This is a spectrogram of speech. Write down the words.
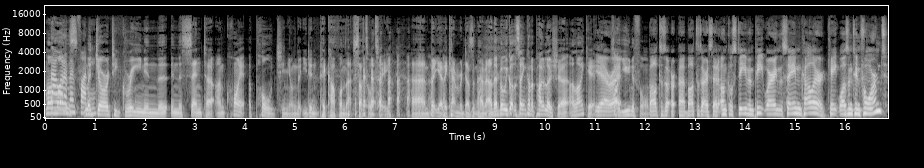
Well, That would've been funny. Majority green in the in the centre. I'm quite appalled, Chin Yong, that you didn't pick up on that subtlety. um, but yeah, the camera doesn't have it out there. But we got the same kind of polo shirt. I like it. Yeah, It's our right. uniform. Baltazar, uh, Baltazar said, Uncle Steve and Pete wearing the same color. Kate wasn't informed.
